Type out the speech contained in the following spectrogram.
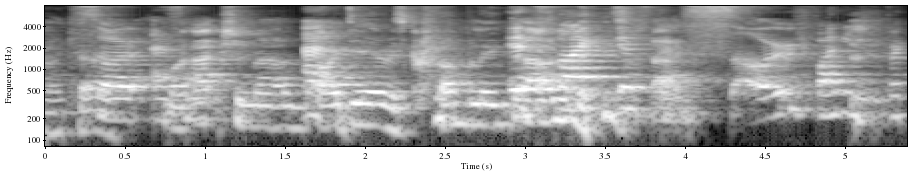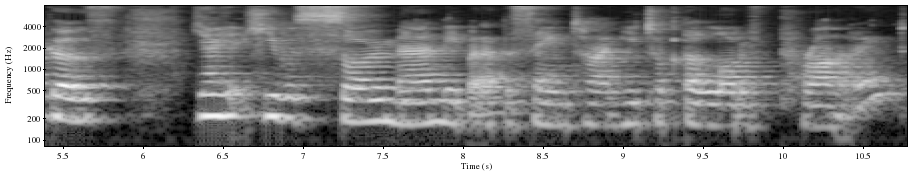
Okay. so as My action man idea is crumbling it's down. like it's, facts. it's so funny because yeah he was so manly but at the same time he took a lot of pride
